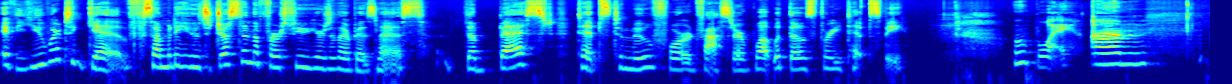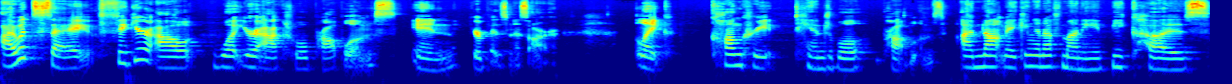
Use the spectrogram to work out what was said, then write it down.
if you were to give somebody who's just in the first few years of their business the best tips to move forward faster, what would those three tips be? Oh boy. Um I would say figure out what your actual problems in your business are. Like concrete, tangible problems. I'm not making enough money because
